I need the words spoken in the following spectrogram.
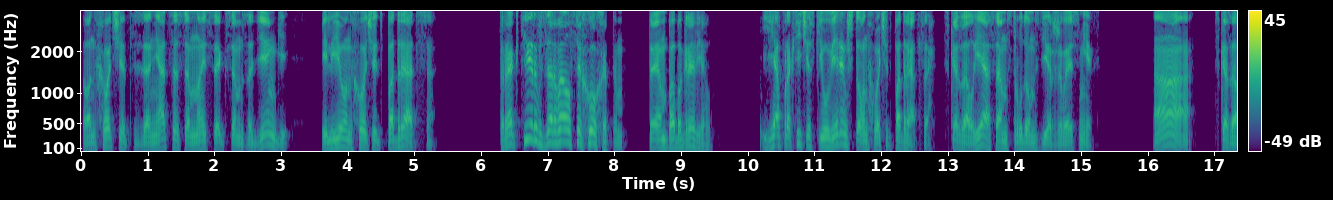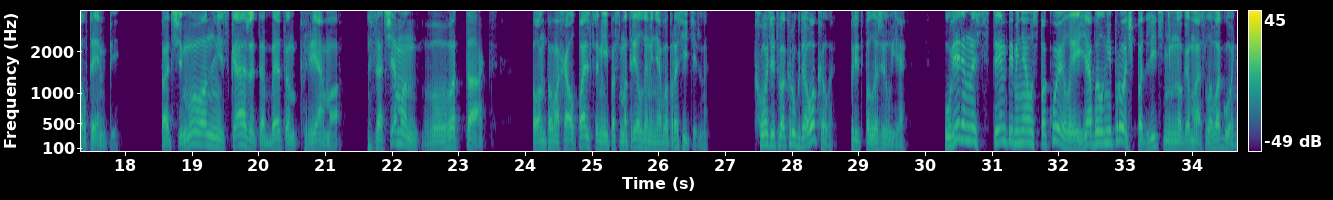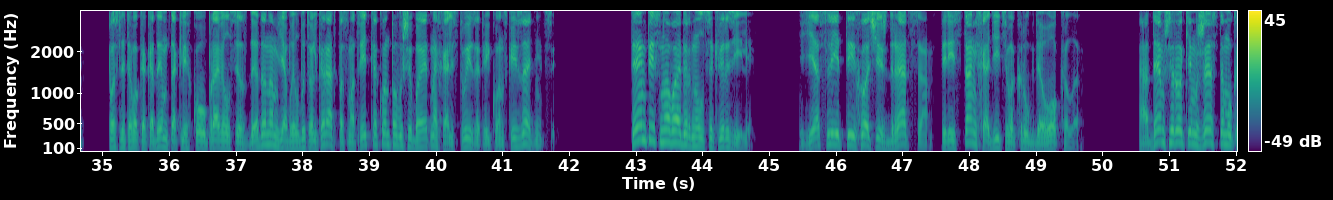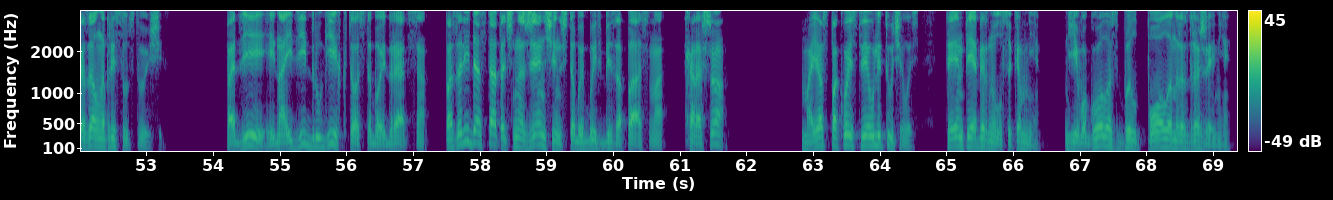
«Он хочет заняться со мной сексом за деньги? Или он хочет подраться?» Трактир взорвался хохотом. Темп обогровел. «Я практически уверен, что он хочет подраться», — сказал я, сам с трудом сдерживая смех. «А, — сказал Темпи. «Почему он не скажет об этом прямо? Зачем он вот так?» Он помахал пальцами и посмотрел на меня вопросительно. «Ходит вокруг да около?» — предположил я. Уверенность Темпи меня успокоила, и я был не прочь подлить немного масла в огонь. После того, как Адем так легко управился с Деданом, я был бы только рад посмотреть, как он повышибает нахальство из этой конской задницы. Темпи снова обернулся к Верзиле. «Если ты хочешь драться, перестань ходить вокруг да около». Адем широким жестом указал на присутствующих. «Поди и найди других, кто с тобой драться. Позови достаточно женщин, чтобы быть безопасно. Хорошо?» Мое спокойствие улетучилось. Темпи обернулся ко мне. Его голос был полон раздражения.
